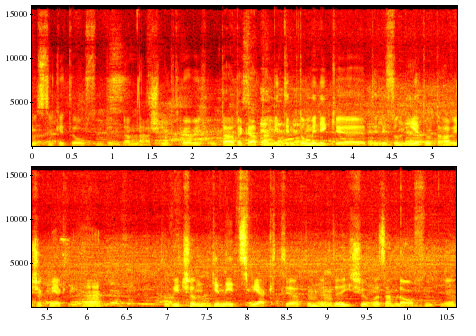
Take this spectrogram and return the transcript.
wir uns dann getroffen beim, am Naschmarkt, glaube ich. Und da hat er gerade dann mit dem Dominik äh, telefoniert und da habe ich schon gemerkt, aha, da wird schon genetzwerkt, ja, da, mhm. da ist schon was am Laufen. Ja.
